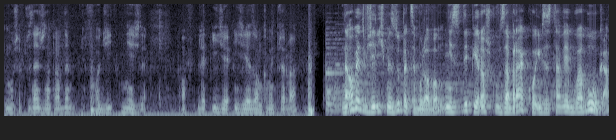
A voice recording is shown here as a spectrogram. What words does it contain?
Muszę przyznać, że naprawdę wchodzi nieźle. O, idzie, idzie jedzonko, więc przerwa. Na obiad wzięliśmy zupę cebulową, niestety pierożków zabrakło i w zestawie była bułka.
